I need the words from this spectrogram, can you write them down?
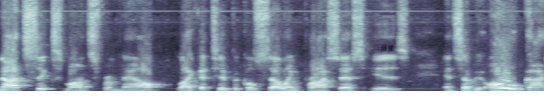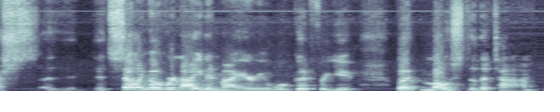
not six months from now, like a typical selling process is. And some people, oh gosh, it's selling overnight in my area. Well, good for you. But most of the time,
